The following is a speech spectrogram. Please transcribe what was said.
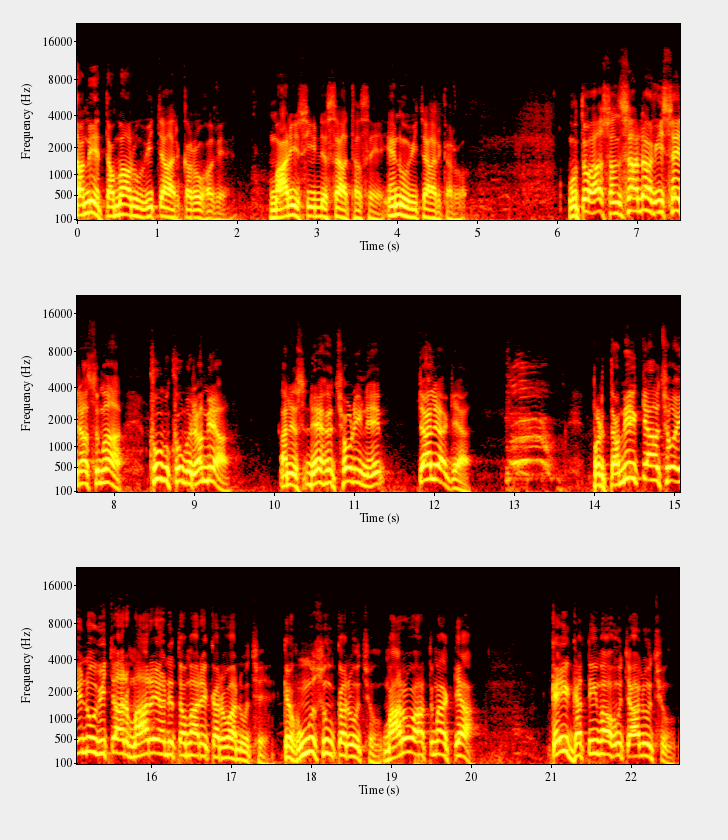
તમે તમારું વિચાર કરો હવે. મારી સી દશા થશે, એનો વિચાર કરો. હું તો આ સંસારના વિષય રસમાં ખૂબ ખૂબ રમ્યા અને દેહ છોડીને ચાલ્યા ગયા. પણ તમે ક્યાં છો એનો વિચાર મારે અને તમારે કરવાનો છે કે હું શું કરું છું? મારો આત્મા ક્યાં? કઈ ગતિમાં હું ચાલું છું?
